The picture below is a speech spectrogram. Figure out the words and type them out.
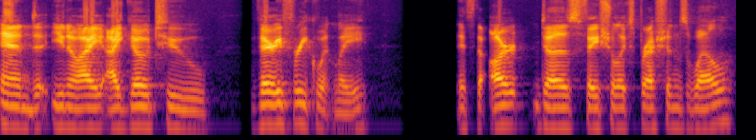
and you know, I I go to very frequently if the art does facial expressions well,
